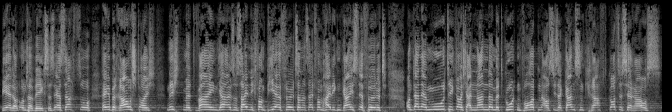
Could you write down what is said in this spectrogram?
wie er dort unterwegs ist. Er sagt so, hey, berauscht euch nicht mit Wein, ja, also seid nicht vom Bier erfüllt, sondern seid vom Heiligen Geist erfüllt. Und dann ermutigt euch einander mit guten Worten aus dieser ganzen Kraft Gottes heraus.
